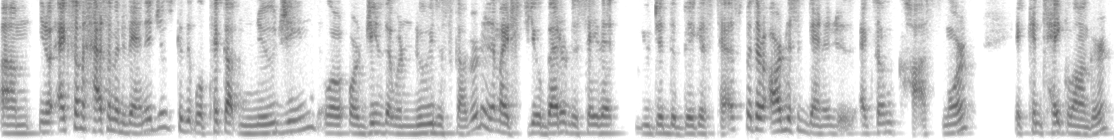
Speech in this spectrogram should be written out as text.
Um, you know, exome has some advantages because it will pick up new genes or, or, genes that were newly discovered, and it might feel better to say that you did the biggest test, but there are disadvantages. Exome costs more, it can take longer.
